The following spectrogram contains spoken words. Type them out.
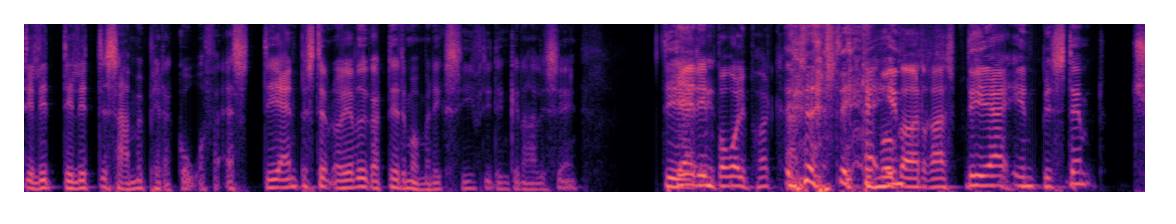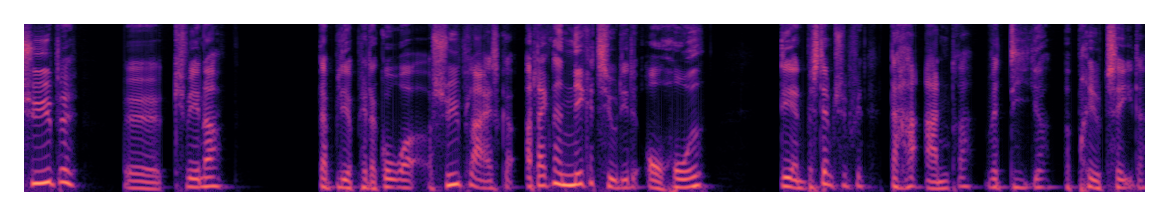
det er lidt det, er lidt det samme med pædagoger. For, altså, det er en bestemt, og jeg ved godt, det, det må man ikke sige, fordi det er en generalisering. Det, det er, er en, en borgerlig podcast. det er du må en, godt, Rasmus. Det er en bestemt type øh, kvinder, der bliver pædagoger og sygeplejersker, og der er ikke noget negativt i det overhovedet. Det er en bestemt type kvinder, der har andre værdier og prioriteter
